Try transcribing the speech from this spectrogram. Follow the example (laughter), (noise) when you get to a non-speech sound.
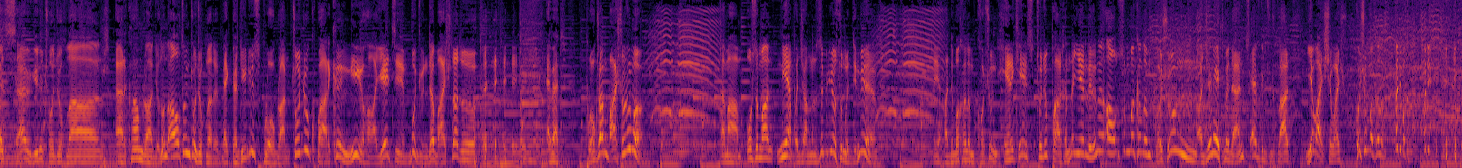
Evet sevgili çocuklar. Erkam Radyo'nun altın çocukları. Beklediğiniz program Çocuk Parkı nihayet bugün de başladı. (laughs) evet program başladı mı? Tamam o zaman ne yapacağınızı biliyorsunuz değil mi? E hadi bakalım koşun herkes çocuk parkında yerlerini alsın bakalım koşun acele etmeden sevgili çocuklar yavaş yavaş koşun bakalım hadi bakalım hadi. (laughs)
